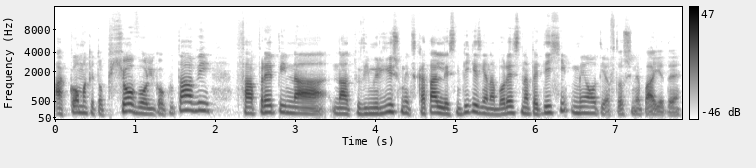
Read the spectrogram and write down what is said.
ακόμα και το πιο βολικό κουτάβι θα πρέπει να, να του δημιουργήσουμε τις κατάλληλες συνθήκες για να μπορέσει να πετύχει με ό,τι αυτό συνεπάγεται.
